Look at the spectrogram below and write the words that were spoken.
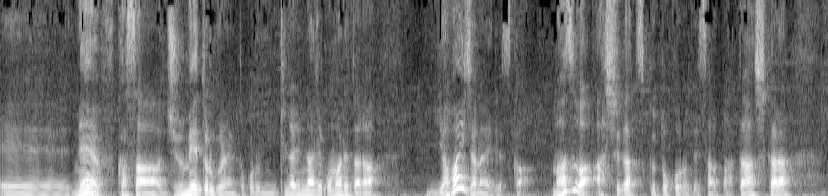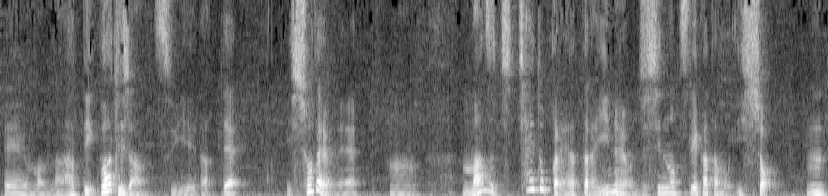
えー、ね深さ10メートルぐらいのところにいきなり投げ込まれたらやばいじゃないですか。まずは足がつくところでさバタ足から、えー、まあ、習っていくわけじゃん水泳だって。一緒だよね。うん。まずちっちゃいとこからやったらいいのよ。自信のつけ方も一緒。うん。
